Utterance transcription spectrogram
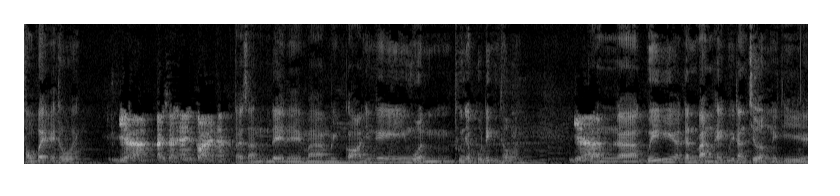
phòng vệ thôi dạ tài sản an toàn á. Tài sản để để mà mình có những cái nguồn thu nhập cố định thôi. Dạ. còn uh, quỹ cân bằng hay quỹ tăng trưởng ấy thì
